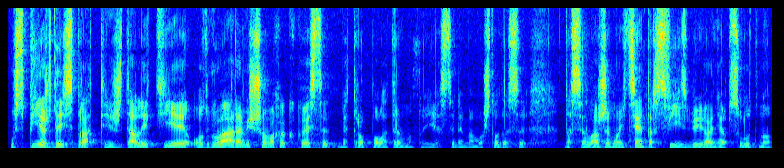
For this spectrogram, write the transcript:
uspiješ da ispratiš, da li ti je odgovara više ovako kako jeste metropola trenutno jeste, nemamo što da se, da se lažemo i centar svih zbivanja apsolutno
